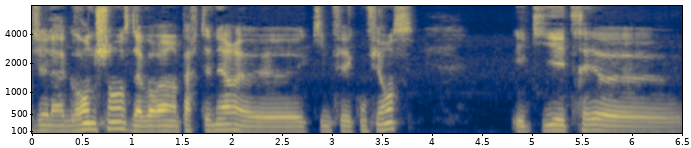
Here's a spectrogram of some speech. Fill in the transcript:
j'ai la grande chance d'avoir un partenaire euh, qui me fait confiance et qui est très euh,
